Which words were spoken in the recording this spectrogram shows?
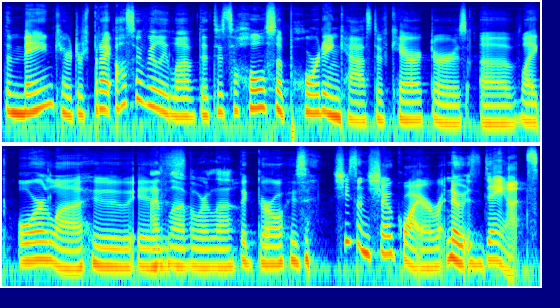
the main characters, but I also really love that there's a whole supporting cast of characters of like Orla, who is I love Orla. the girl who's she's in show choir, right? No, it's dance.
